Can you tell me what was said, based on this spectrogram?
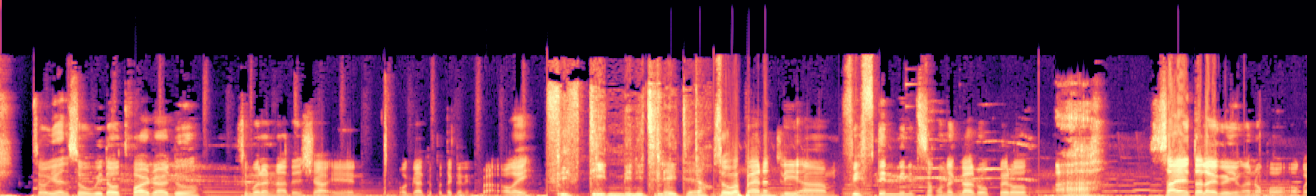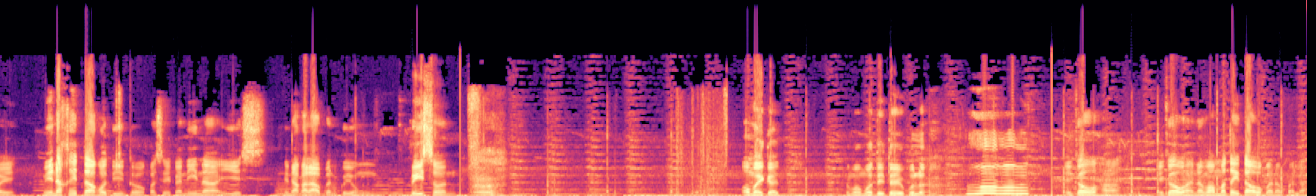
so yun, so without further ado, simulan natin siya and wag natin patagalin pa, okay? 15 minutes later. So apparently um 15 minutes ako naglaro pero ah sayang talaga yung ano ko, okay. May nakita ako dito kasi kanina is pinakalaban ko yung prison. Oh my god. Namamatay tayo pala. Ikaw ha? Ikaw ha? Namamatay tao ka na pala.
